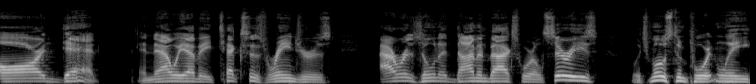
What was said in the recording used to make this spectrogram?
are dead. And now we have a Texas Rangers Arizona Diamondbacks World Series, which most importantly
